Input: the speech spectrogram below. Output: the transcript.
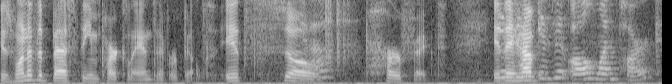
is one of the best theme park lands ever built. It's so Yeah? perfect. Is they it, have is it all one park?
